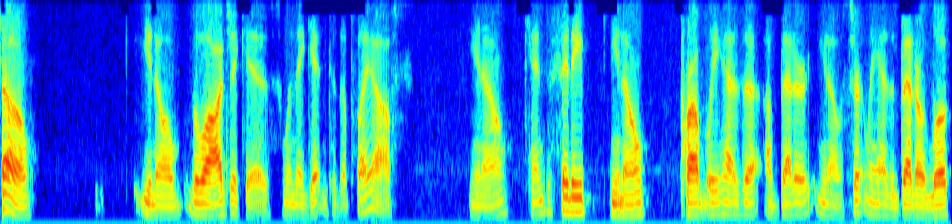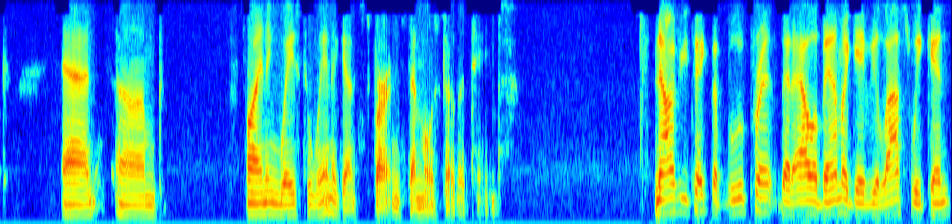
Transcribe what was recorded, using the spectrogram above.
So, you know, the logic is when they get into the playoffs, you know, Kansas City, you know, probably has a, a better, you know, certainly has a better look at um, finding ways to win against Spartans than most other teams. Now, if you take the blueprint that Alabama gave you last weekend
